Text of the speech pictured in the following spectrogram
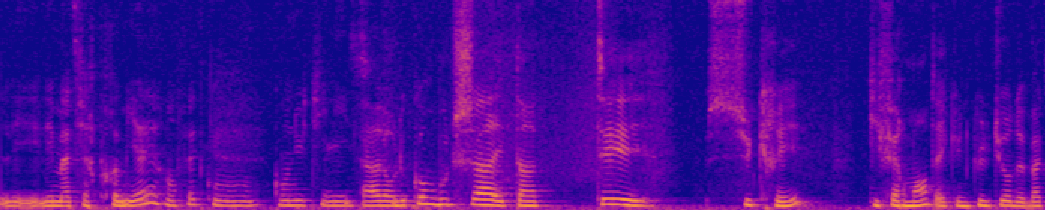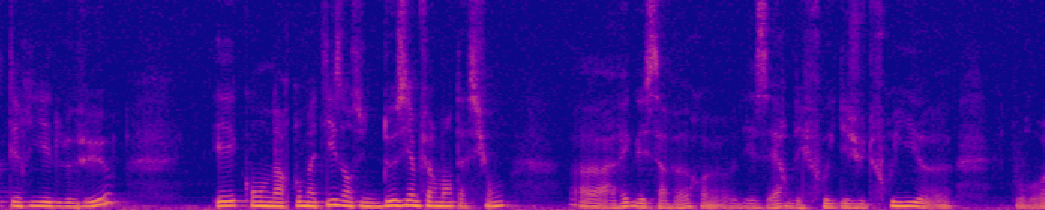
les, matières premières en fait qu'on utilise? Alors le kombucha est un thé sucré qui fermente avec une culture de bactéries et de levures et qu'on aromatise dans une deuxième fermentation euh, avec des saveurs, euh, des herbes, des fruits, des jus de fruits pour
